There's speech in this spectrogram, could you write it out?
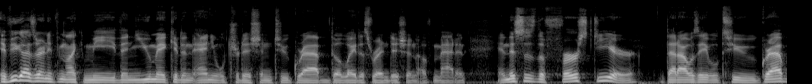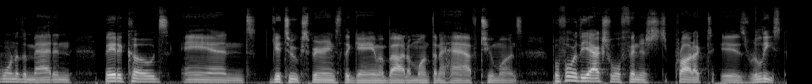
If you guys are anything like me, then you make it an annual tradition to grab the latest rendition of Madden. And this is the first year that I was able to grab one of the Madden beta codes and get to experience the game about a month and a half, two months before the actual finished product is released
